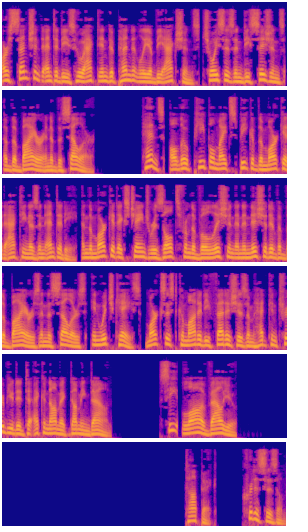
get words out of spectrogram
are sentient entities who act independently of the actions choices and decisions of the buyer and of the seller. Hence, although people might speak of the market acting as an entity, and the market exchange results from the volition and initiative of the buyers and the sellers, in which case, Marxist commodity fetishism had contributed to economic dumbing down. See, law of value Criticism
